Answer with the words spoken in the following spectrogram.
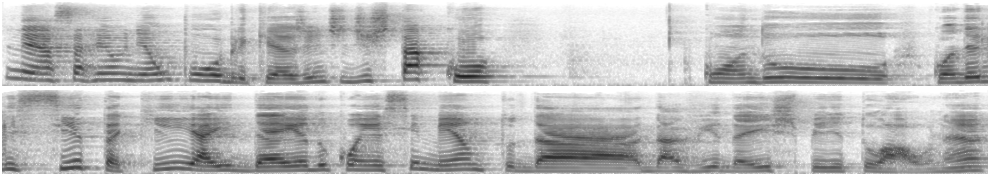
nessa reunião pública. E a gente destacou quando, quando ele cita aqui a ideia do conhecimento da, da vida espiritual, né?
